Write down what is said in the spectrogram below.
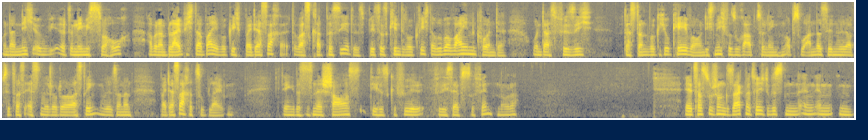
und dann nicht irgendwie, äh, dann nehme ich es zwar hoch, aber dann bleibe ich dabei, wirklich bei der Sache, was gerade passiert ist, bis das Kind wirklich darüber weinen konnte und das für sich das dann wirklich okay war und ich es nicht versuche abzulenken, ob es woanders hin will, ob es etwas essen will oder was trinken will, sondern bei der Sache zu bleiben. Ich denke, das ist eine Chance, dieses Gefühl für sich selbst zu finden, oder? Jetzt hast du schon gesagt, natürlich, du bist in, in, in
